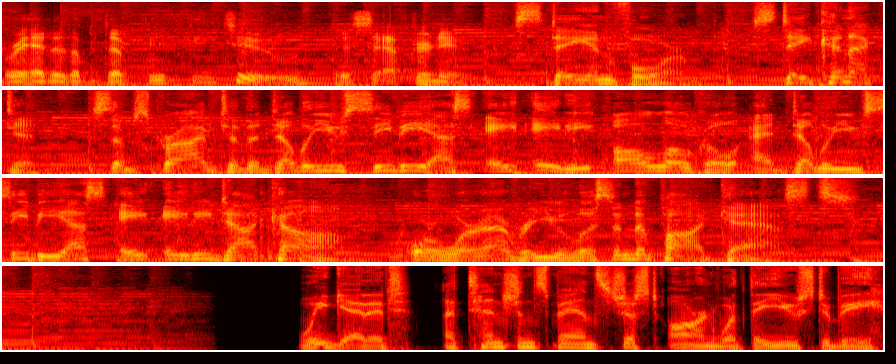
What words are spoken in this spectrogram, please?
We're headed up to 52 this afternoon. Stay informed. Stay connected. Subscribe to the WCBS 880 All Local at WCBS880.com or wherever you listen to podcasts. We get it. Attention spans just aren't what they used to be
